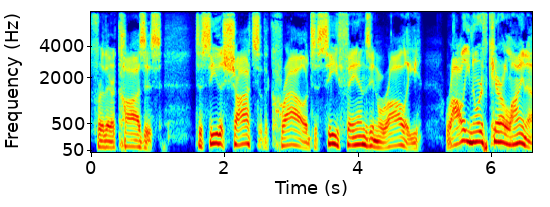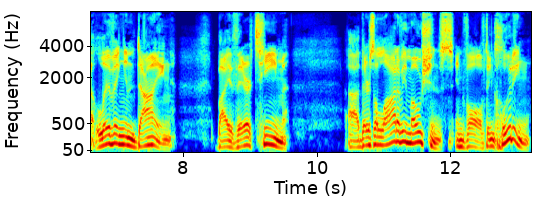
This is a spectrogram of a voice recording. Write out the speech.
for their causes, to see the shots of the crowd, to see fans in Raleigh, Raleigh, North Carolina, living and dying by their team. Uh, there's a lot of emotions involved, including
